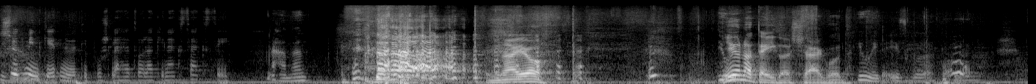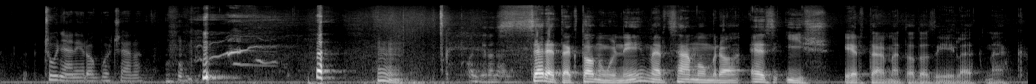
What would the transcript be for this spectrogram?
Sőt, mindkét nőtípus lehet valakinek szexi. Ámen. Na jó. Jön a te igazságod. Jó ide izgulok. Csúnyán írok, bocsánat. Nem. Szeretek tanulni, mert számomra ez is értelmet ad az életnek.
